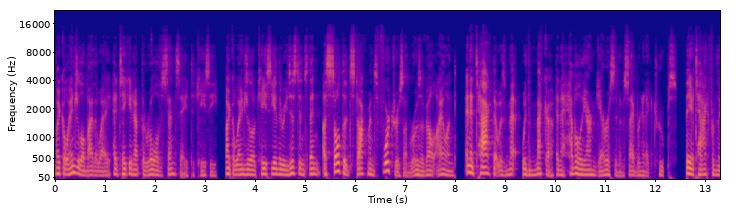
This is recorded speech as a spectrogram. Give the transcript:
Michelangelo, by the way, had taken up the role of sensei to Casey. Michelangelo, Casey, and the Resistance then assaulted Stockman's fortress on Roosevelt Island, an attack that was met with mecha and a heavily armed garrison of cybernetic troops. They attacked from the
